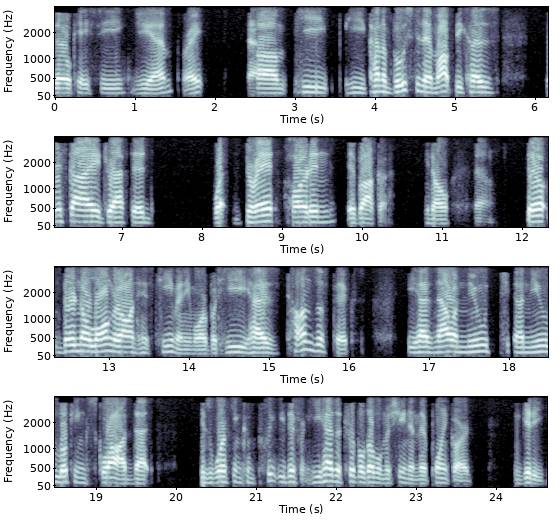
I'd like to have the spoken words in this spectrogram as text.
the OKC GM, right? Yeah. Um, he he kind of boosted him up because this guy drafted what Durant, Harden, Ibaka. You know, yeah. they're they're no longer on his team anymore, but he has tons of picks. He has now a new a new looking squad that is working completely different. He has a triple double machine in their point guard, Giddy,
